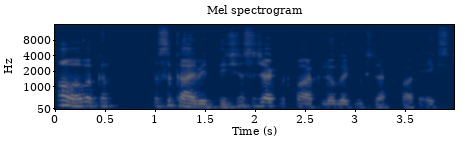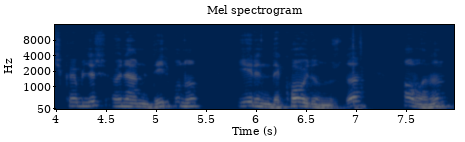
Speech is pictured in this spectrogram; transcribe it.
Hava bakın ısı kaybettiği için sıcaklık farkı, logaritmik sıcaklık farkı eksi çıkabilir. Önemli değil. Bunu yerinde koyduğumuzda havanın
